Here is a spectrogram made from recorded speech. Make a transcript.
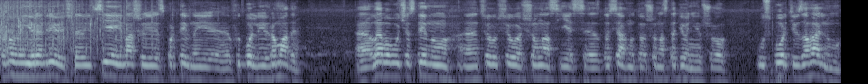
Шановний Ігор Андрійович, від всієї нашої спортивної е, футбольної громади е, левову частину е, цього всього, що в нас є досягнуто, що на стадіоні, що у спорті в загальному,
